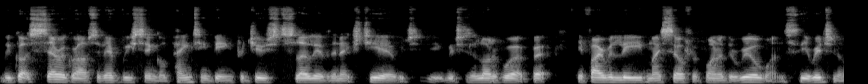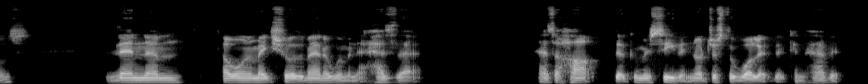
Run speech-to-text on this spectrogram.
we've got serigraphs of every single painting being produced slowly over the next year, which which is a lot of work. But if I relieve myself of one of the real ones, the originals, then um, I want to make sure the man or woman that has that has a heart that can receive it, not just the wallet that can have it.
